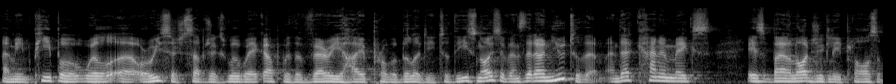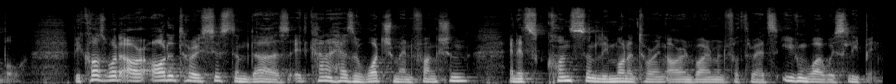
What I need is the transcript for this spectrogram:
I mean, people will, uh, or research subjects will wake up with a very high probability to these noise events that are new to them. And that kind of makes, is biologically plausible. Because what our auditory system does, it kind of has a watchman function and it's constantly monitoring our environment for threats, even while we're sleeping.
